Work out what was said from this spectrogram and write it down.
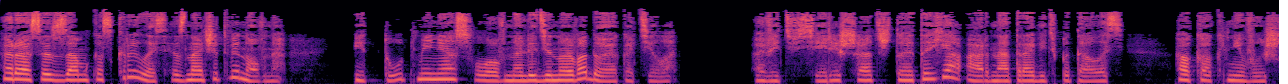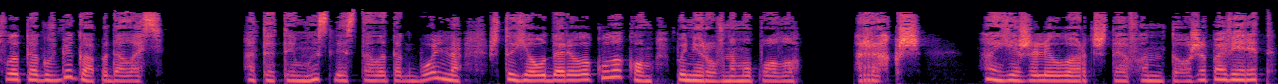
Раз из замка скрылась, значит, виновна. И тут меня словно ледяной водой окатило. А ведь все решат, что это я Арна отравить пыталась. А как не вышло, так в бега подалась. От этой мысли стало так больно, что я ударила кулаком по неровному полу. Ракш! А ежели лорд Штефан тоже поверит?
